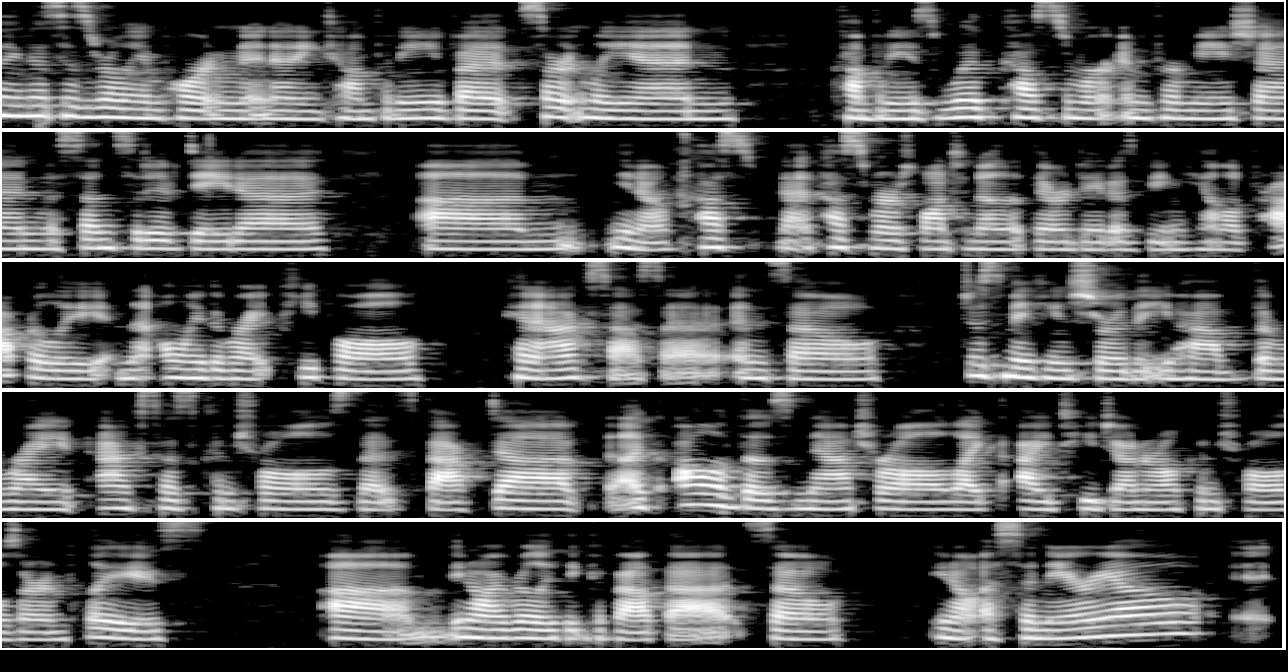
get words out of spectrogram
I think this is really important in any company, but certainly in companies with customer information, with sensitive data. Um, you know, cus- customers want to know that their data is being handled properly and that only the right people can access it. And so, just making sure that you have the right access controls that's backed up, like all of those natural, like IT general controls are in place. Um, you know, I really think about that. So, you know, a scenario it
